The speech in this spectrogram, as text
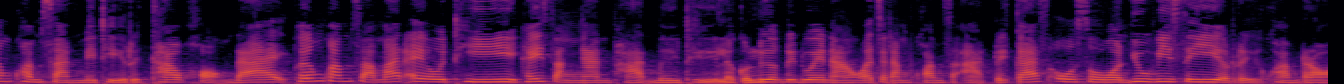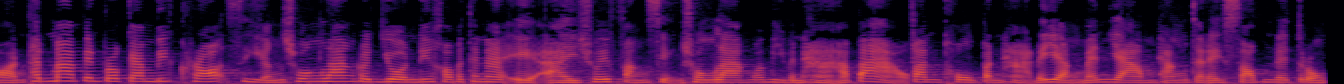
ทำความสะอาดมือถือหรือข้าวของได้ เพิ่มความสามารถ IoT ให้สั่งงานผ่านมือถือแล้วก็เลือกได้ด้วยนะว่าจะทำความสะอาดด้วยก๊าซโอโซน UVC หรือความร้อน ถัดมาเป็นโปรแกรมวิเคราะห์เสียงช่วงล่างรถยนต์ที่เขาพัฒนา AI ช่วยฟังเสียงช่วงล่างว่ามีปัญหาเปล่า ฟันธงปัญหาได้อย่างแม่นยำทั้งจะได้ซ่อมได้ตรง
